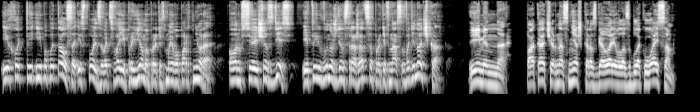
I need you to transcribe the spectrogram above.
И хоть ты и попытался использовать свои приемы против моего партнера, он все еще здесь, и ты вынужден сражаться против нас в одиночку». «Именно. Пока Черноснежка разговаривала с Блэк Уайсом,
